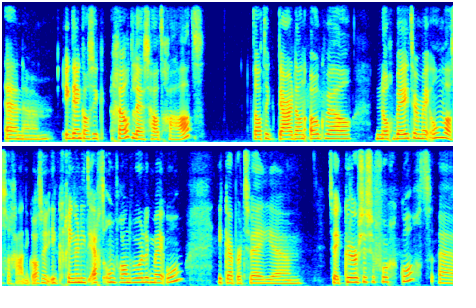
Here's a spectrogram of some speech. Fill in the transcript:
En ik denk als ik geldles had gehad, dat ik daar dan ook wel nog beter mee om was gegaan. Ik, was ik ging er niet echt onverantwoordelijk mee om. Ik heb er twee, ehm, twee cursussen voor gekocht eh,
